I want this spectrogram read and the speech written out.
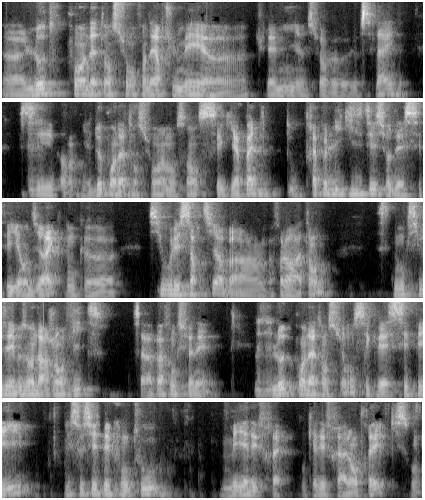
Euh, l'autre point d'attention, enfin d'ailleurs, tu le mets, euh, tu l'as mis sur le, slide. C'est, mm. il y a deux points d'attention à mon sens. C'est qu'il n'y a pas ou très peu de liquidité sur des SCPI en direct. Donc, si vous voulez sortir, bah, il va falloir attendre. Donc, si vous avez besoin d'argent vite, ça ne va pas fonctionner. Mm-hmm. L'autre point d'attention, c'est que les SCPI, les sociétés font tout mais il y a des frais. Donc il y a des frais à l'entrée qui sont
